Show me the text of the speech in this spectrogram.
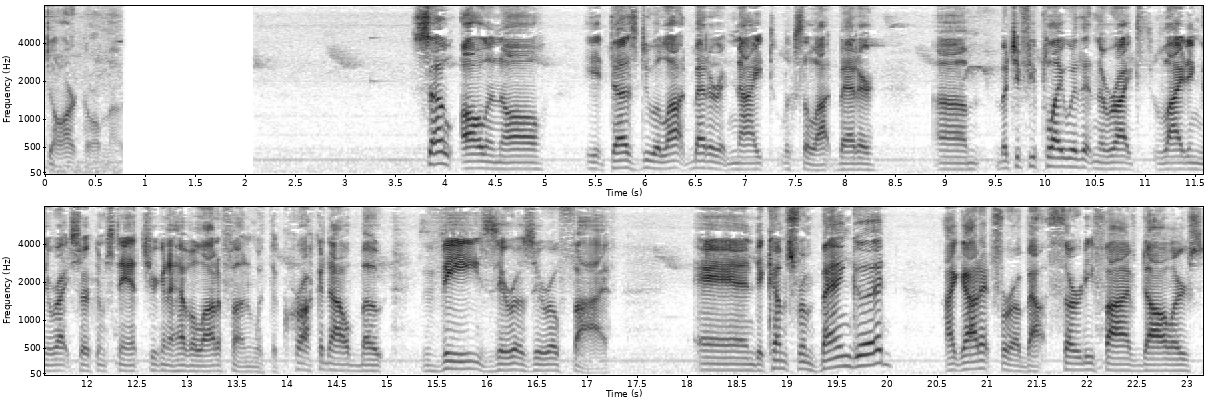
dark almost. So, all in all, it does do a lot better at night, looks a lot better. Um, but if you play with it in the right lighting, the right circumstance, you're going to have a lot of fun with the Crocodile Boat V005. And it comes from Banggood. I got it for about $35,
